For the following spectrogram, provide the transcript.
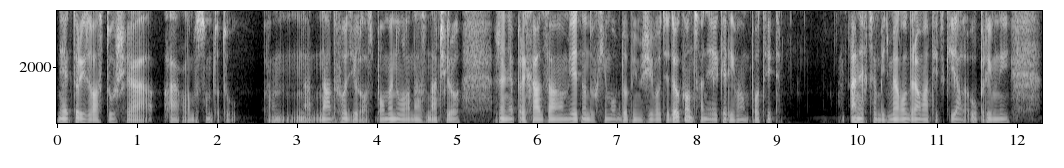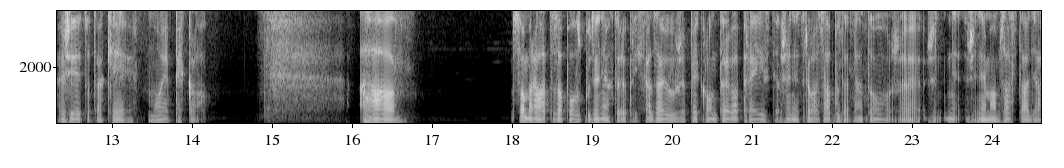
Niektorí z vás tušia, alebo som to tu nadhodil a spomenul a naznačil, že neprechádzam jednoduchým obdobím v živote. Dokonca niekedy mám pocit, a nechcem byť melodramatický, ale úprimný, že je to také moje peklo. A som rád za povzbudenia, ktoré prichádzajú, že peklom treba prejsť a že netreba zabúdať na to, že, že, ne, že nemám zastať a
